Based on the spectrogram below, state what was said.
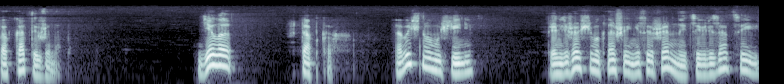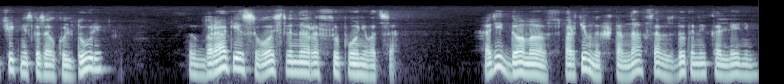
пока ты женат. Дело в тапках. Обычному мужчине, принадлежащему к нашей несовершенной цивилизации, чуть не сказал культуре, в браке свойственно рассупониваться, ходить дома в спортивных штанах со вздутыми коленями,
